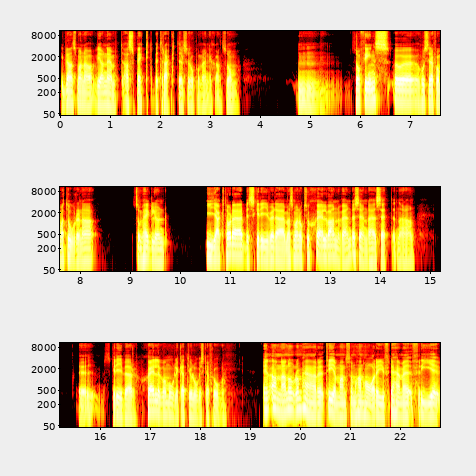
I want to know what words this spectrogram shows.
ibland som man har, vi har nämnt aspektbetraktelse på människan som, mm, som finns uh, hos reformatorerna som Hägglund iakttar där, beskriver där, men som han också själv använder sen det här sättet när han uh, skriver själv om olika teologiska frågor. En annan av de här teman som han har är ju det här med fri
